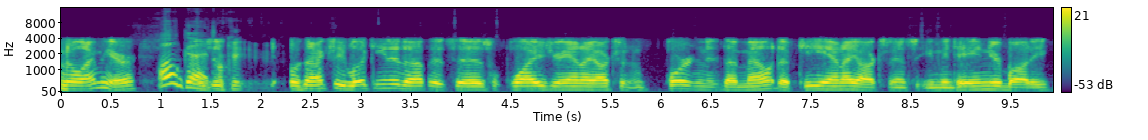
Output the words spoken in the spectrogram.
No, I'm here. Oh, good. I okay. I was actually looking it up. It says, why is your antioxidant important? The amount of key antioxidants that you maintain in your body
